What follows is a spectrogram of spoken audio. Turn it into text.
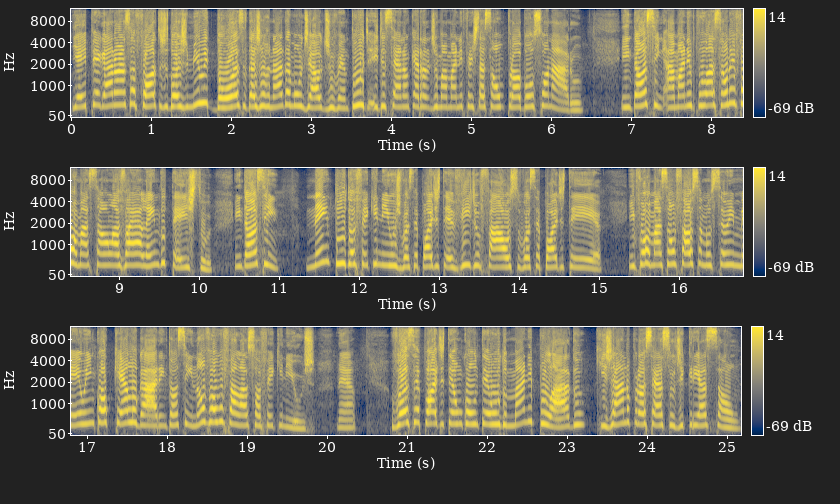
E aí pegaram essa foto de 2012 da Jornada Mundial de Juventude e disseram que era de uma manifestação pró-Bolsonaro. Então, assim, a manipulação da informação ela vai além do texto. Então, assim, nem tudo é fake news. Você pode ter vídeo falso, você pode ter informação falsa no seu e-mail em qualquer lugar. Então, assim, não vamos falar só fake news. Né? Você pode ter um conteúdo manipulado, que já no processo de criação,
